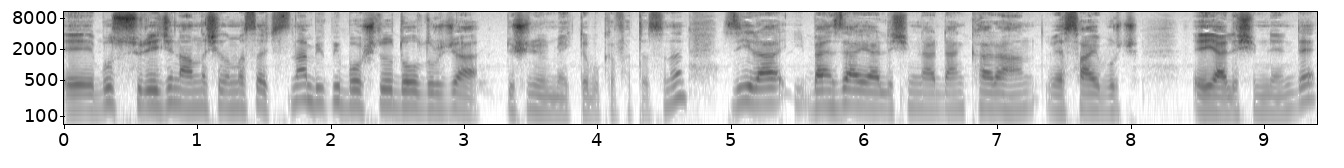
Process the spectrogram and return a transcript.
e, bu sürecin anlaşılması açısından büyük bir boşluğu dolduracağı düşünülmekte bu kafatasının. Zira benzer yerleşimlerden Karahan ve Sayburç e, yerleşimlerinde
